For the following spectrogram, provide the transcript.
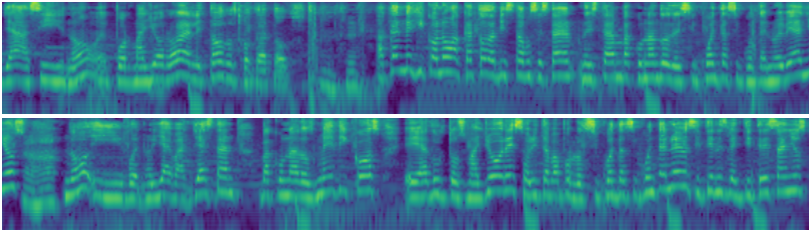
ya así, ¿no? Por mayor, órale, todos contra todos. Acá en México no, acá todavía estamos, están, están vacunando de 50 a 59 años, ¿no? Y bueno, ya van, ya están vacunados médicos, eh, adultos mayores, ahorita van por los 50 a 59, si tienes 23 años,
